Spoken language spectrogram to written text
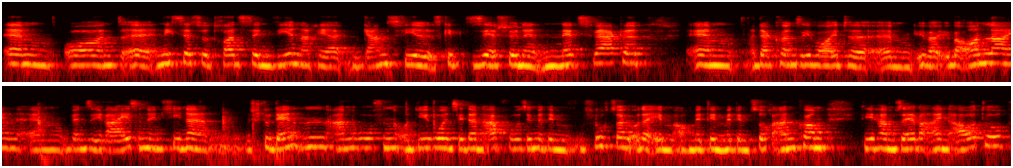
Ähm, und äh, nichtsdestotrotz sind wir nachher ganz viel, es gibt sehr schöne Netzwerke, ähm, da können Sie heute ähm, über, über online, ähm, wenn Sie reisen in China, Studenten anrufen und die holen Sie dann ab, wo Sie mit dem Flugzeug oder eben auch mit dem, mit dem Zug ankommen. Die haben selber ein Auto,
